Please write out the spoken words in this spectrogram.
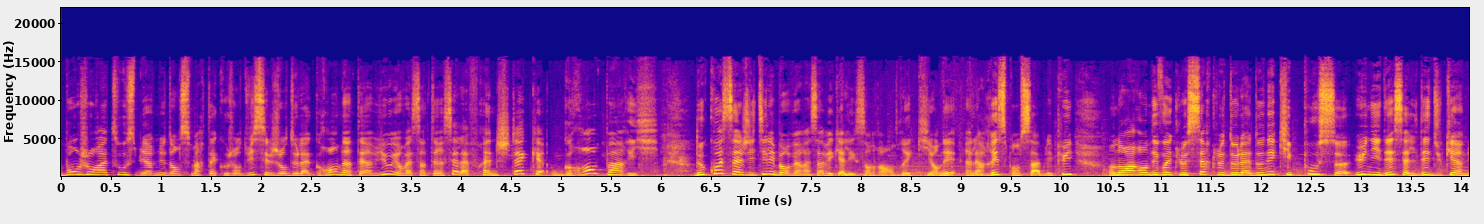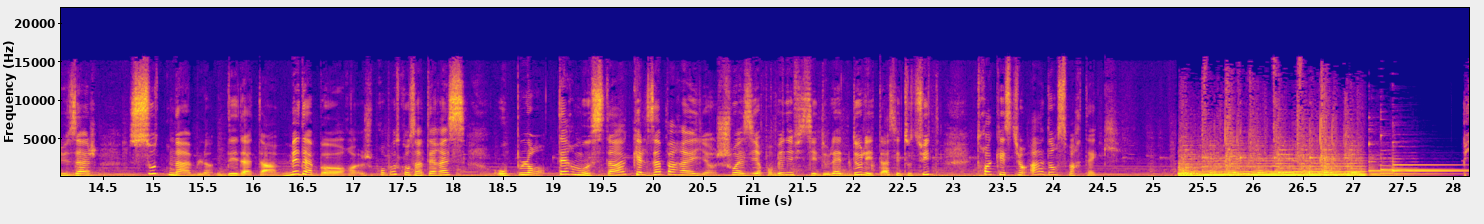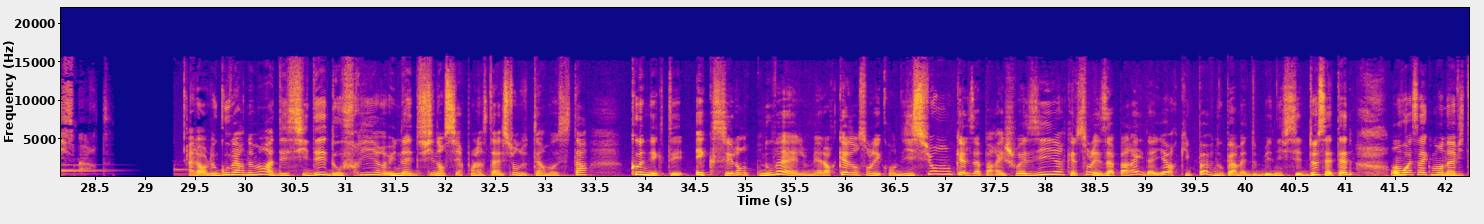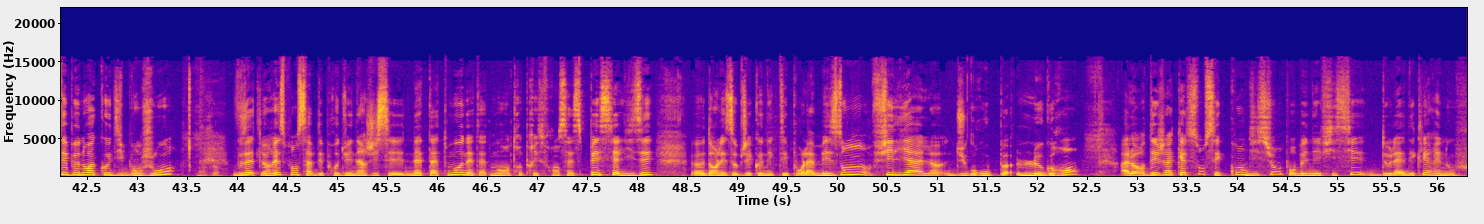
Bonjour à tous, bienvenue dans Smart Tech. Aujourd'hui, c'est le jour de la grande interview et on va s'intéresser à la French Tech Grand Paris. De quoi s'agit-il? Et bien, on verra ça avec Alexandra André qui en est la responsable. Et puis, on aura rendez-vous avec le Cercle de la Donnée qui pousse une idée, celle d'éduquer un usage soutenable des datas. Mais d'abord, je propose qu'on s'intéresse au plan thermostat. Quels appareils choisir pour bénéficier de l'aide de l'État? C'est tout de suite trois questions A dans Smart Tech. Alors, le gouvernement a décidé d'offrir une aide financière pour l'installation de thermostats connectés. Excellente nouvelle. Mais alors, quelles en sont les conditions? Quels appareils choisir? Quels sont les appareils d'ailleurs qui peuvent nous permettre de bénéficier de cette aide? On voit ça avec mon invité Benoît Cody. Bonjour. Bonjour. Vous êtes le responsable des produits énergie, c'est Netatmo. Netatmo, entreprise française spécialisée euh, dans les objets connectés pour la maison, filiale du groupe Legrand. Alors, déjà, quelles sont ces conditions pour bénéficier de l'aide? Éclairez-nous.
